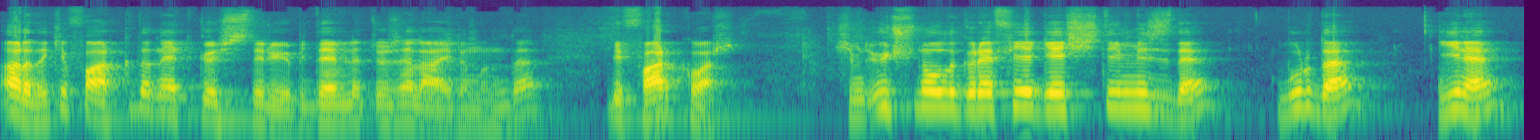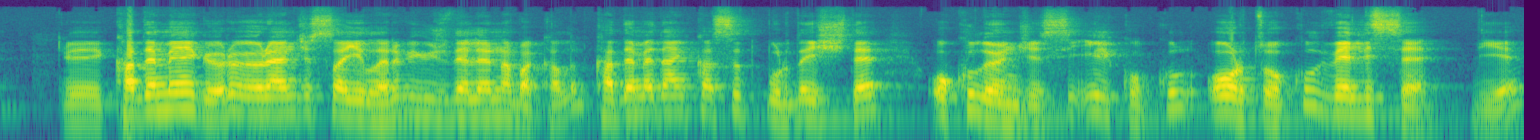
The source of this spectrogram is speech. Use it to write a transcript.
aradaki farkı da net gösteriyor. Bir devlet özel ayrımında bir fark var. Şimdi 3 nolu grafiğe geçtiğimizde burada yine e, kademeye göre öğrenci sayıları ve yüzdelerine bakalım. Kademeden kasıt burada işte okul öncesi, ilkokul, ortaokul ve lise diye.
